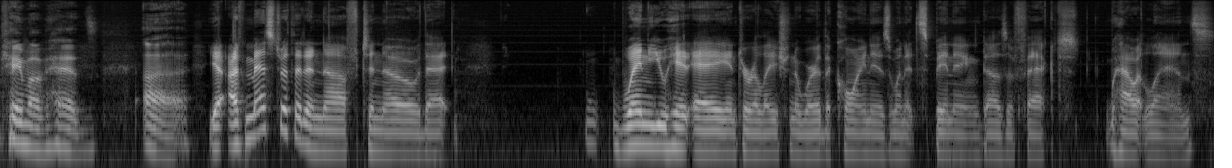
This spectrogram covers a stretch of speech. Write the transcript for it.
came up heads. Uh, Yeah, I've messed with it enough to know that when you hit A into relation to where the coin is when it's spinning does affect how it lands.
